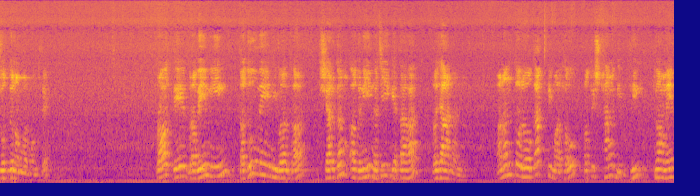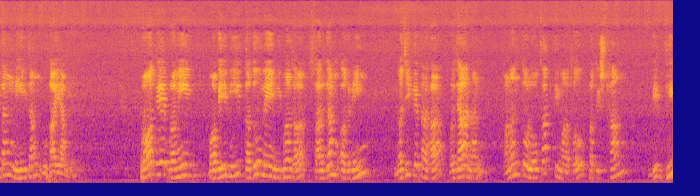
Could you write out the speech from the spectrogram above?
চোদ্দ নম্বর মন্ত্রে। प्रते ब्रवीमि तदु मे निबध शर्गम अग्नि नचिकेतः प्रजानन। अनंत लोकाप्तिमथो प्रतिष्ठां विद्धि, त्वमेतं निहितं गुहायां प्रते ब्रमी ब्रवीमि तदु मे निबध सर्गम अग्नि नचिकेतः प्रजानन। अनंत लोकाप्तिमथो प्रतिष्ठां विद्धि,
